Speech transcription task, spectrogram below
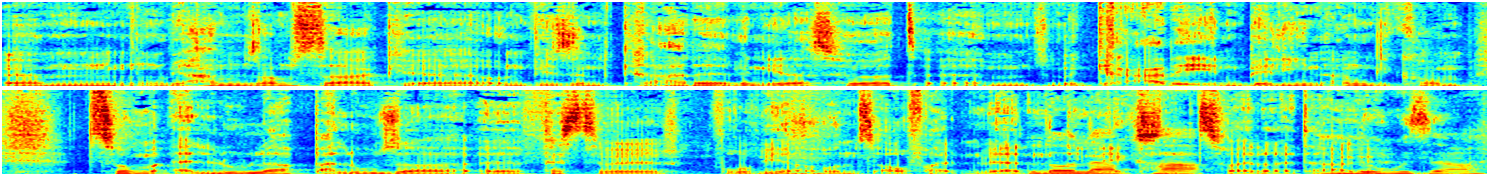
ähm, wir haben Samstag äh, und wir sind gerade, wenn ihr das hört, ähm, gerade in Berlin angekommen zum Lula äh, Festival, wo wir uns aufhalten werden die nächsten zwei, drei Tage. Loser.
